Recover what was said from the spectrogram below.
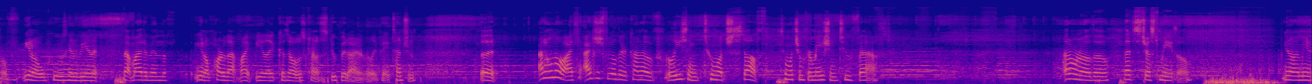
of you know who was gonna be in it. That might have been the you know part of that might be like because I was kind of stupid. I didn't really pay attention, but I don't know. I th- I just feel they're kind of releasing too much stuff, too much information too fast. I don't know though. That's just me though. You know, I mean,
